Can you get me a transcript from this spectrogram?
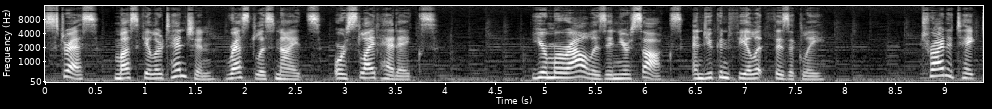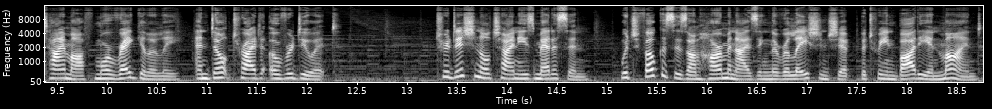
stress, muscular tension, restless nights, or slight headaches. Your morale is in your socks and you can feel it physically. Try to take time off more regularly and don't try to overdo it. Traditional Chinese medicine, which focuses on harmonizing the relationship between body and mind,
